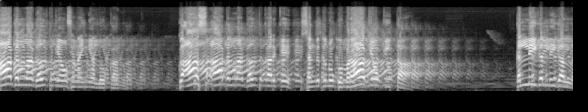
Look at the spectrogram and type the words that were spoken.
ਆਹ ਗੱਲਾਂ ਗਲਤ ਕਿਉਂ ਸੁਣਾਈਆਂ ਲੋਕਾਂ ਨੂੰ? ਗਾਸ ਆਹ ਗੱਲਾਂ ਗਲਤ ਕਰਕੇ ਸੰਗਤ ਨੂੰ ਗੁੰਮਰਾਹ ਕਿਉਂ ਕੀਤਾ? ਕੱਲੀ ਕੱਲੀ ਗੱਲ।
